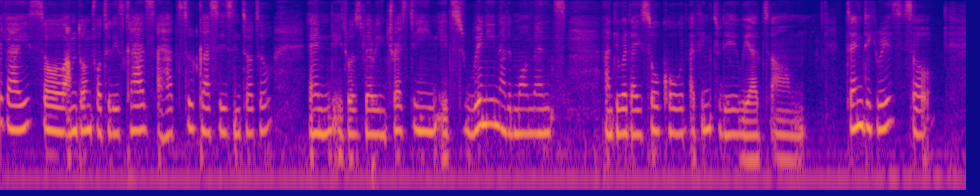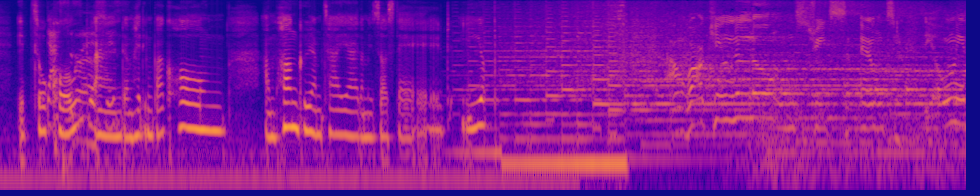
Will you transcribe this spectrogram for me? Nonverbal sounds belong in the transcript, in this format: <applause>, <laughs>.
Hi guys, so I'm done for today's class. I had two classes in total and it was very interesting. It's raining at the moment and the weather is so cold. I think today we had um 10 degrees, so it's so That's cold suspicious. and I'm heading back home. I'm hungry, I'm tired, I'm exhausted. Yup. I'm walking alone, the streets are empty.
